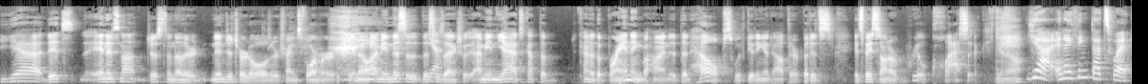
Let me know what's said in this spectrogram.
Yeah, it's and it's not just another Ninja Turtles or Transformers. You know, I mean, this is this yeah. is actually. I mean, yeah, it's got the kind of the branding behind it that helps with getting it out there but it's it's based on a real classic you know? Yeah and i think that's what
